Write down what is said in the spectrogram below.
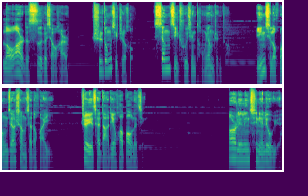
老二的四个小孩。吃东西之后，相继出现同样症状，引起了黄家上下的怀疑，这才打电话报了警。二零零七年六月，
